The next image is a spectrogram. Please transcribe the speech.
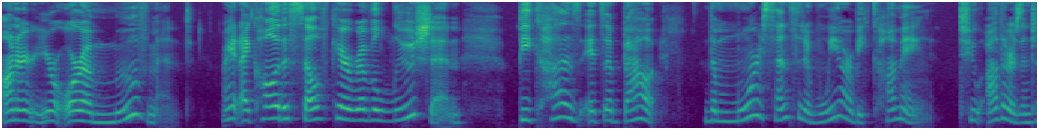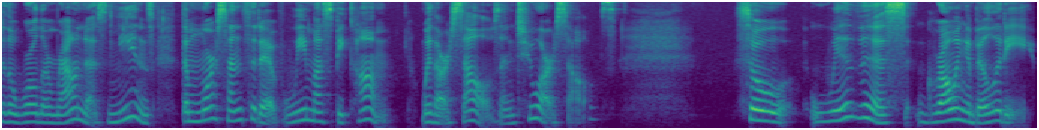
Honor Your Aura movement, right? I call it a self care revolution because it's about the more sensitive we are becoming to others and to the world around us means the more sensitive we must become with ourselves and to ourselves. So, with this growing ability,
